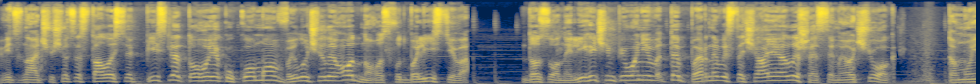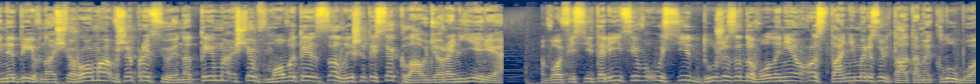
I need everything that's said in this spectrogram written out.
Відзначу, що це сталося після того, як у Комо вилучили одного з футболістів. До зони Ліги Чемпіонів тепер не вистачає лише семи очок. Тому й не дивно, що Рома вже працює над тим, щоб вмовити залишитися Клаудіо Раньєрі. В офісі італійців усі дуже задоволені останніми результатами клубу.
